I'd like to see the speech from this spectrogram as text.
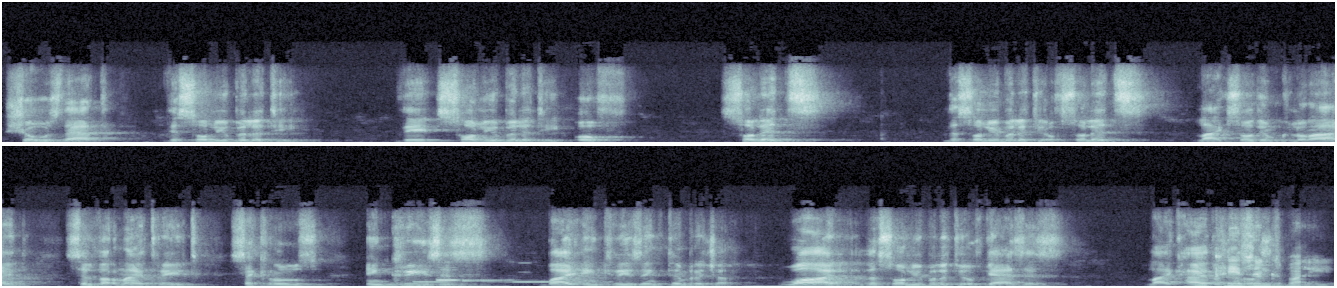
shows that the solubility, the solubility of solids, the solubility of solids like sodium chloride, silver nitrate, sucrose increases by increasing temperature, while the solubility of gases like hydrogen, increasing by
